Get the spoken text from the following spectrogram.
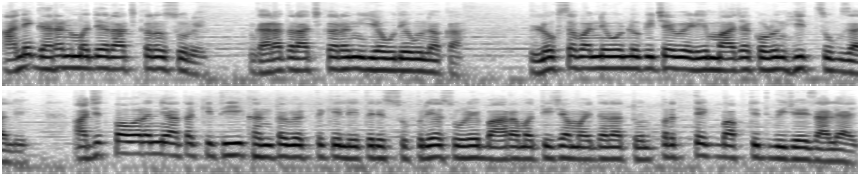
अनेक घरांमध्ये राजकारण सुरू आहे. घरात राजकारण येऊ देऊ नका. लोकसभा निवडणुकीच्या वेळी माझ्याकडून हीच चूक झाली. अजित पवारांनी आता कितीही खंत व्यक्त केली तरी सुप्रिया सुळे बारामतीच्या मैदानातून प्रत्येक बाबतीत विजयी झाले आहेत.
